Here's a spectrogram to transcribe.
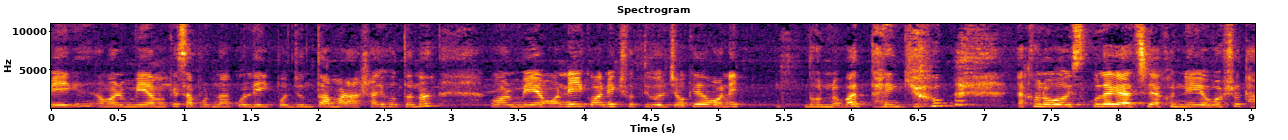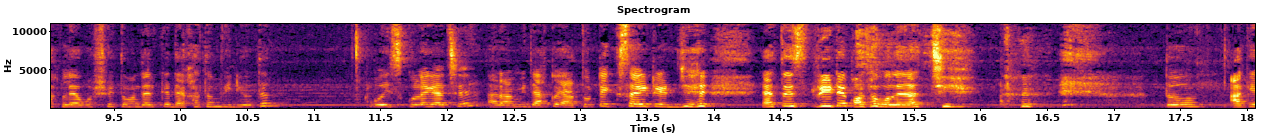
মেয়ে আমার মেয়ে আমাকে সাপোর্ট না করলে এই পর্যন্ত আমার আশাই হতো না। আমার মেয়ে অনেক অনেক সত্যি বলছে, ওকে অনেক ধন্যবাদ থ্যাংক ইউ এখন ও স্কুলে গেছে, এখন নেই অবশ্য, থাকলে অবশ্যই তোমাদেরকে দেখাতাম ভিডিওতে ও স্কুলে গেছে আর আমি দেখো এতটা এক্সাইটেড যে এত স্পিডে কথা বলে যাচ্ছি। তো আগে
